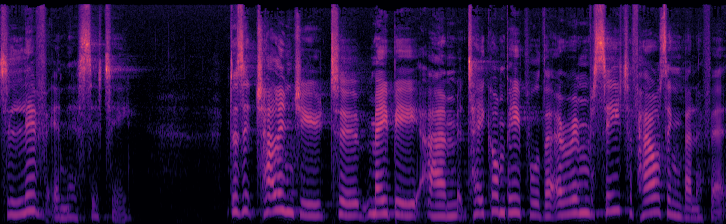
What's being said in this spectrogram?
to live in this city? Does it challenge you to maybe um, take on people that are in receipt of housing benefit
